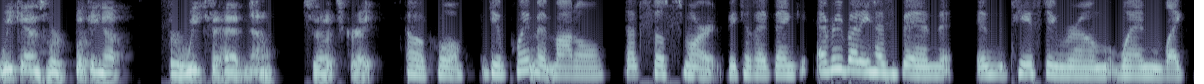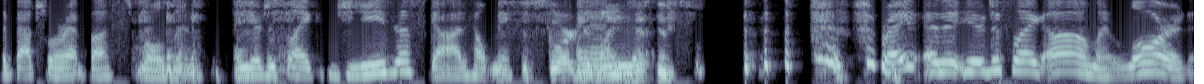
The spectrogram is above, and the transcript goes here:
weekends we're booking up for weeks ahead now. So it's great. Oh, cool. The appointment model, that's so smart because I think everybody has been in the tasting room when like the bachelorette bus rolls in and you're just like, Jesus, God, help me. It's the scourge of my existence. right? And it, you're just like, oh my lord,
